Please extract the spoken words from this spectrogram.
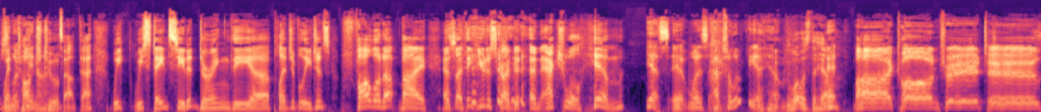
when talked not. to about that. We we stayed seated during the uh, Pledge of Allegiance, followed up by, as I think you described it, an actual hymn. Yes, it was absolutely a hymn. What was the hymn? My country tis.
